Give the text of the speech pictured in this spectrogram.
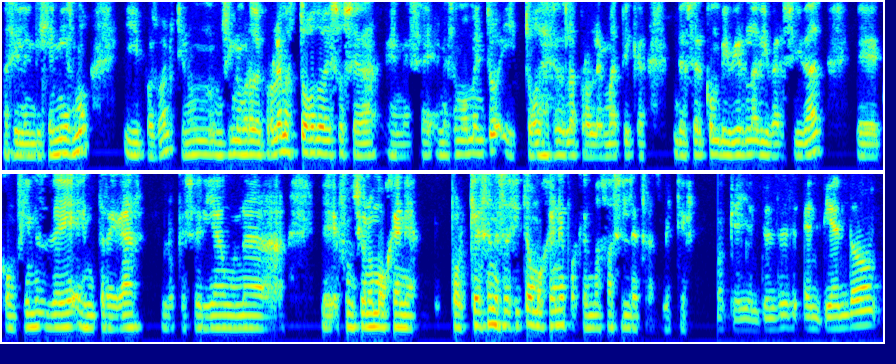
hacia el indigenismo y pues bueno, tiene un, sinnúmero de problemas. Todo eso se da en ese, en ese momento y toda esa es la problemática de hacer convivir la diversidad eh, con fines de entregar lo que sería una eh, función homogénea. ¿Por qué se necesita homogénea? Porque es más fácil de transmitir. Ok, entonces entiendo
